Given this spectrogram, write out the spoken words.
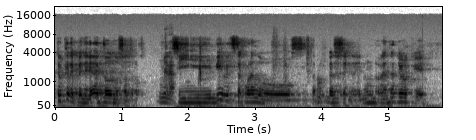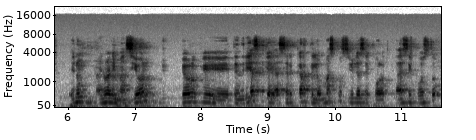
creo que dependería de todos nosotros. Mira, Si Birrit está cobrando 60 mil pesos en, en un render, yo creo que en, un- en una animación, yo creo que tendrías que acercarte lo más posible a ese, a ese costo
